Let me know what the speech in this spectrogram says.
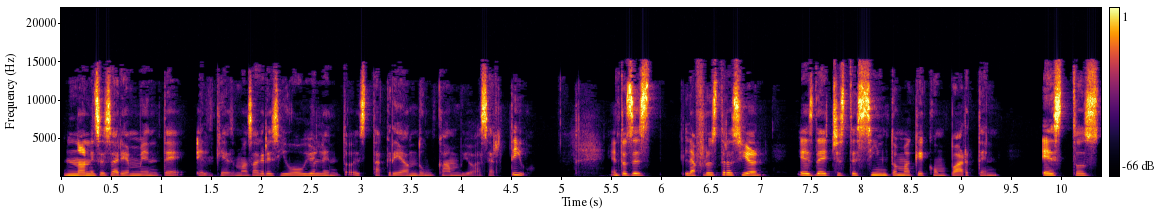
no necesariamente el que es más agresivo o violento está creando un cambio asertivo. Entonces, la frustración es de hecho este síntoma que comparten estos,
